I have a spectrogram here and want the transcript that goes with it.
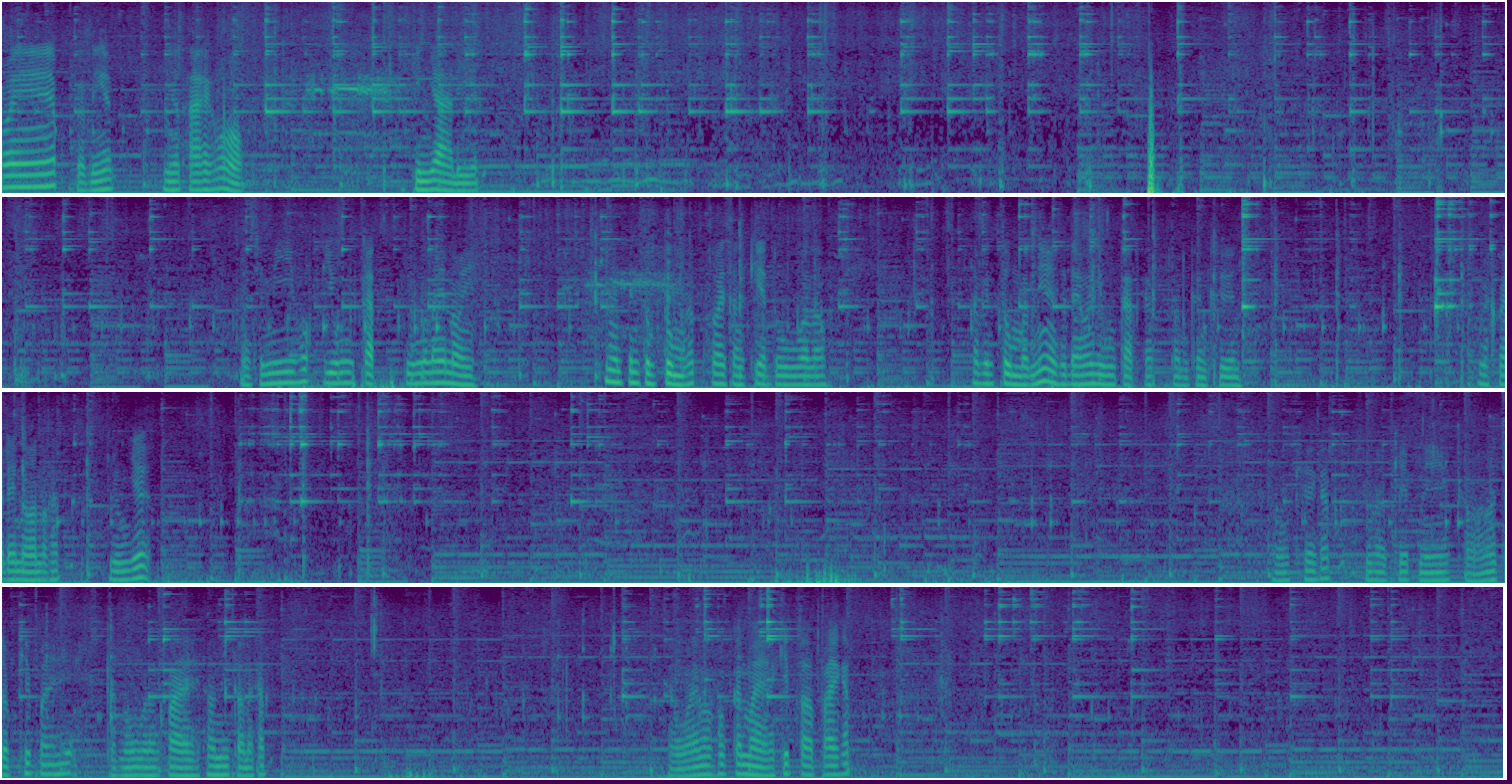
แวบแบบนี้ครับ เนื้อท้ายเขาออก กินหญ้าดีอาจจะมีพวกยุงกัดยุงอะไรหน่อย มันเป็นตุ่มๆครับคอยสังเกตดูวัวเรา ถ้าเป็นตุ่มแบบนี้แสดงว่ายุงกัดครับตอนกลางคืน ไม่ค่อยได้นอนหรอกครับ ยุงเยอะ โอเคครับสำหรับคลิปนี้ขอจบคลิปไว้กับลงเมืองไฟเท่านี้ก่อนนะครับเอาไว้มาพบกันใหม่คลิปต่อไปครับ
